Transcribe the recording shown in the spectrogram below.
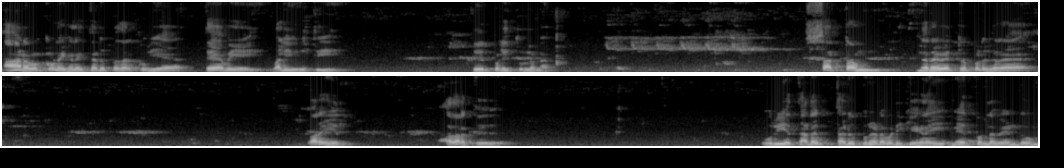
ஆணவ கொலைகளை தடுப்பதற்குரிய தேவையை வலியுறுத்தி தீர்ப்பளித்துள்ளனர். சட்டம் நிறைவேற்றப்படுகிற வரையில் அதற்கு உரிய தடு தடுப்பு நடவடிக்கைகளை மேற்கொள்ள வேண்டும்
